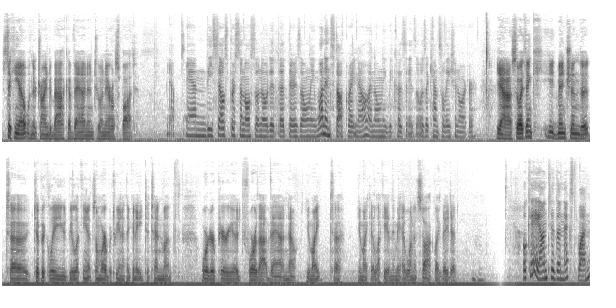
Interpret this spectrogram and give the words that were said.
sticking out when they're trying to back a van into a narrow spot. Yeah, and the salesperson also noted that there's only one in stock right now, and only because it was a cancellation order. Yeah, so I think he'd mentioned that uh, typically you'd be looking at somewhere between I think an eight to ten month order period for that van. Now you might uh, you might get lucky and they may have one in stock like they did. Mm-hmm. Okay, on to the next one.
